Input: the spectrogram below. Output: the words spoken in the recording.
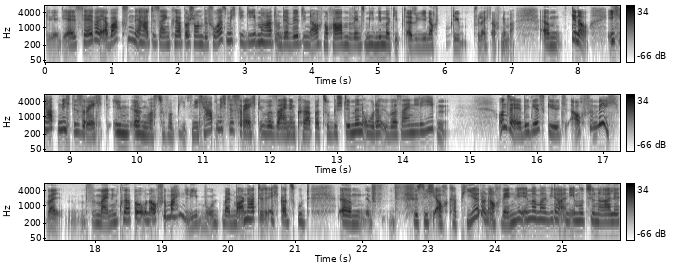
der ist selber erwachsen, der hatte seinen Körper schon, bevor es mich gegeben hat und er wird ihn auch noch haben, wenn es mich nimmer gibt. Also je nachdem, vielleicht auch nimmer. Ähm, genau. Ich habe nicht das Recht, ihm irgendwas zu verbieten. Ich habe nicht das Recht, über seinen Körper zu bestimmen oder über sein Leben. Und selbiges gilt auch für mich, weil für meinen Körper und auch für mein Leben. Und mein Mann hat es echt ganz gut ähm, für sich auch kapiert. Und auch wenn wir immer mal wieder an emotionale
